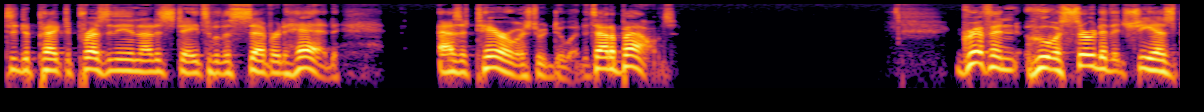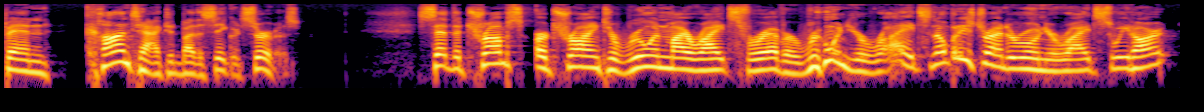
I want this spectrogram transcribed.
to depict a president of the United States with a severed head as a terrorist would do it. It's out of bounds. Griffin, who asserted that she has been contacted by the Secret Service, said the Trumps are trying to ruin my rights forever. Ruin your rights? Nobody's trying to ruin your rights, sweetheart.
